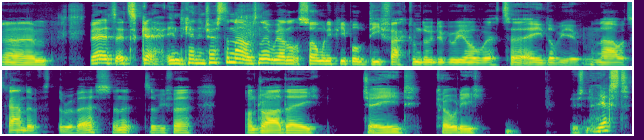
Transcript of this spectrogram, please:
Um, yeah, it's, it's getting, getting interesting now, isn't it? We had so many people defect from WWE over to AEW, Mm. and now it's kind of the reverse, isn't it? To be fair, Andrade, Jade, Cody. Who's next?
